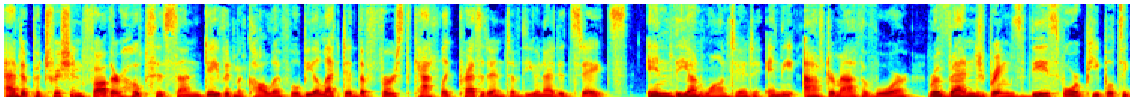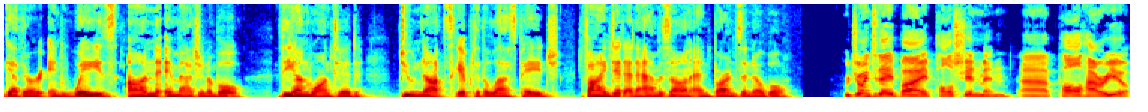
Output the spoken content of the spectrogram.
And a patrician father hopes his son David McAuliffe will be elected the first Catholic president of the United States. In The Unwanted, in the aftermath of war, revenge brings these four people together in ways unimaginable. The Unwanted. Do not skip to the last page. Find it at Amazon and Barnes & Noble. We're joined today by Paul Shindman. Uh, Paul, how are you?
